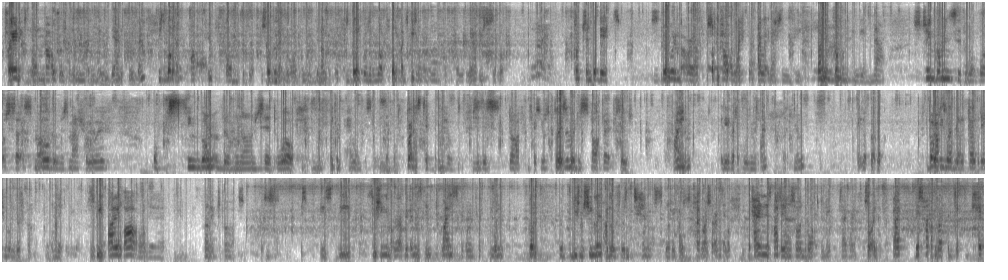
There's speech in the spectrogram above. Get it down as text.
Trade is one about the end of the It's one of the form. So the world and the build was what I think of every single. Cut into this. It's the window of power like the power SMD. I'm going to now. Sting bomb into the what's that smoke of a smash away. Sting bomb of the one I said the world. Is the fucking hell. This because this stop fixes. So somebody stop at six. I know. I think that's what we're doing. But he's like, I'm going to try to take a lot of it. Right, oh, it's the machine that everything twice. The machine that goes intense. The pen is not in, so I'm walking it. So it's like this happened about the kid.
